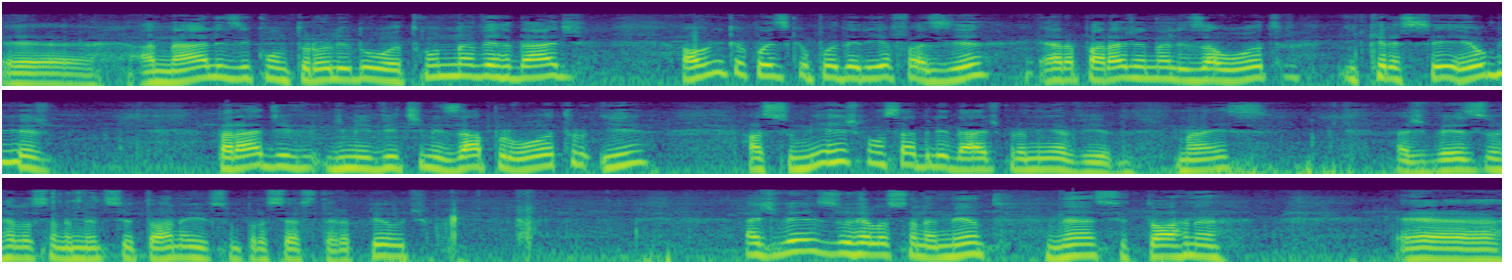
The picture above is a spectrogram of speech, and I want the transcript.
é, análise e controle do outro, quando na verdade a única coisa que eu poderia fazer era parar de analisar o outro e crescer eu mesmo. Parar de, de me vitimizar para o outro e assumir a responsabilidade para minha vida. Mas, às vezes, o relacionamento se torna isso, um processo terapêutico. Às vezes, o relacionamento né, se torna. É,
